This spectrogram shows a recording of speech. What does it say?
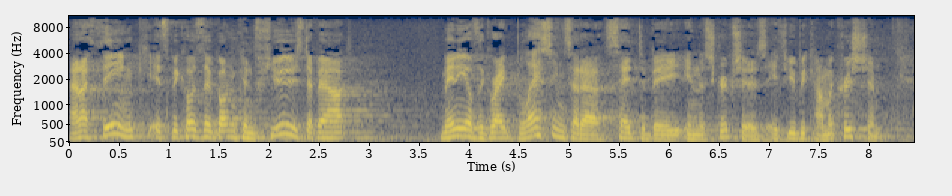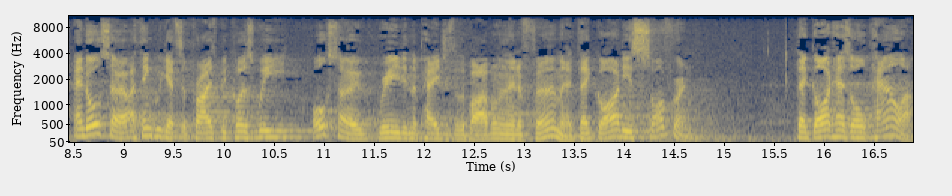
And I think it's because they've gotten confused about many of the great blessings that are said to be in the scriptures if you become a Christian. And also, I think we get surprised because we also read in the pages of the Bible and then affirm it that God is sovereign that God has all power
